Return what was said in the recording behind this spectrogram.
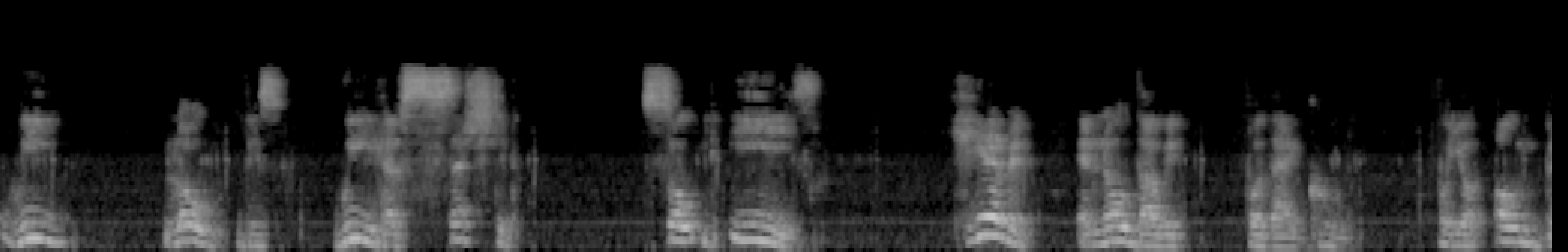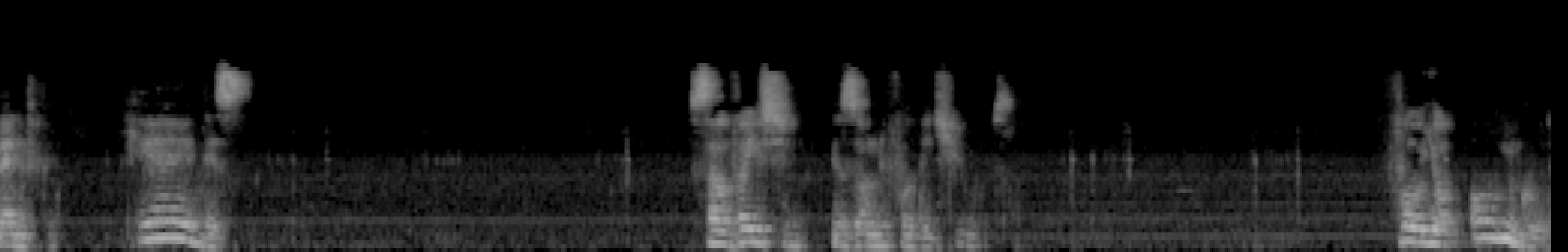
we, lo, this, we have searched it, so it is. Hear it and know thou it for thy good, for your own benefit. Hear this. Salvation is only for the Jews. For your own good.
